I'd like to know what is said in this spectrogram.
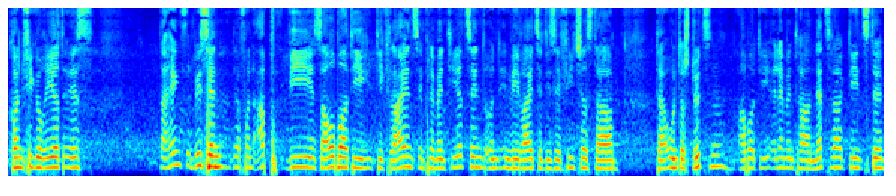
konfiguriert ist. Da hängt es ein bisschen davon ab, wie sauber die, die Clients implementiert sind und inwieweit sie diese Features da da unterstützen. Aber die elementaren Netzwerkdienste,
